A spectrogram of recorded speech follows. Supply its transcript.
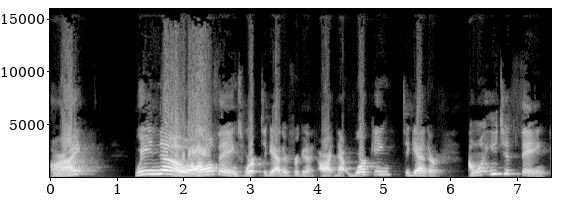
All right? We know all things work together for good. All right, that working together. I want you to think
